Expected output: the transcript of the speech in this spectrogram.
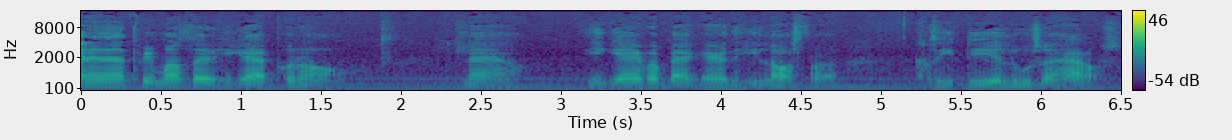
And then three months later, he got put on. Now he gave her back everything he lost for her, because he did lose her house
